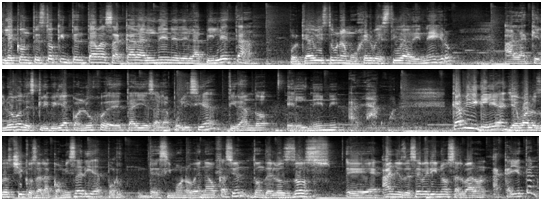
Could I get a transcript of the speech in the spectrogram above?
le contestó que intentaba sacar al nene de la pileta porque ha visto una mujer vestida de negro a la que luego describiría con lujo de detalles a la policía tirando el nene al agua. Caviglia llevó a los dos chicos a la comisaría por decimonovena ocasión, donde los dos eh, años de Severino salvaron a Cayetano.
